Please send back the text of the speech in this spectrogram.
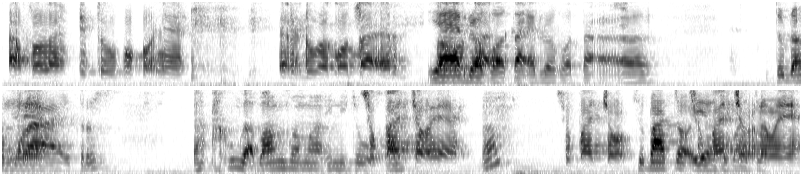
Apalah itu pokoknya. R2 kota R. ya R2 kota R2 kota eh. itu udah mulai terus ah, aku nggak paham sama ini cuk Supaco ya? Hah? Supaco. Supaco ya Supaco Supaco namanya.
